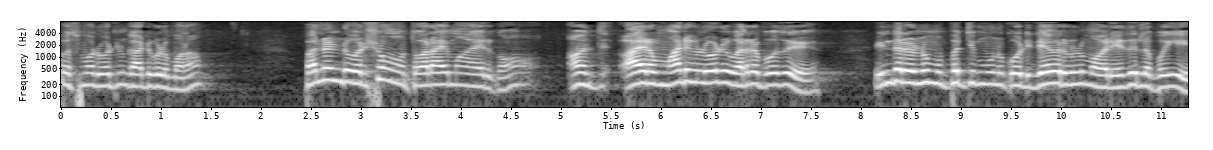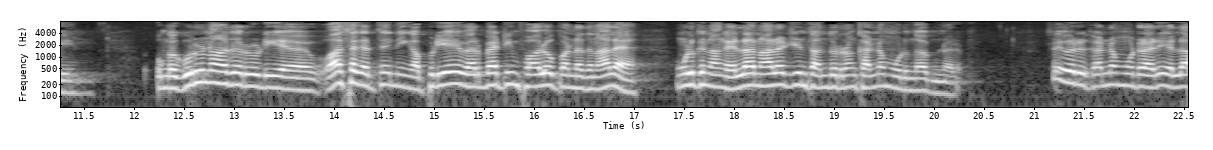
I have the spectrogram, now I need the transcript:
பசுமாடு ஓட்டின்னு காட்டுக்குள்ளே போனான். பன்னெண்டு வருஷம் தோராயமாக ஆயிருக்கும். அவன் ஆயிரம் மாடுகளோடு வர்ற போது இந்திரனும் முப்பத்தி மூணு கோடி தேவர்களும் அவர் எதிரில் போய் உங்கள் குருநாதருடைய வாசகத்தை நீங்கள் அப்படியே வெர்பேட்டையும் ஃபாலோ பண்ணதுனால உங்களுக்கு நாங்கள் எல்லா நாலேஜையும் தந்துடுறோம். கண்ணை மூடுங்க அப்படின்னாரு. ஸோ இவர் கண்ணை மூடுறாரு. எல்லா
